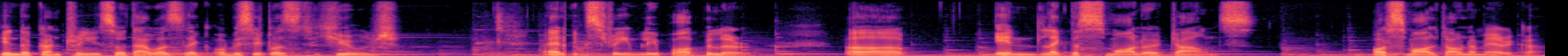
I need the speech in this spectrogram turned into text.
in the country. So that was like, obviously, it was huge and extremely popular. Uh, in like the smaller towns or small town America.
